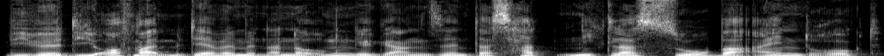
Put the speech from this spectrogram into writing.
wie wir die Offenheit, mit der wir miteinander umgegangen sind, das hat Niklas so beeindruckt,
